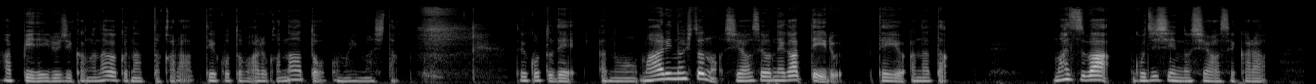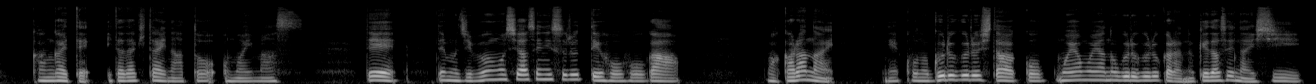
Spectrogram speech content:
ハッピーでいる時間が長くなったからっていうこともあるかなと思いました。ということであの周りの人の幸せを願っているっていうあなたまずはご自身の幸せから考えていただきたいなと思います。ででも自分を幸せにするっていう方法がわからない、ね、このぐるぐるしたこうモヤモヤのぐるぐるから抜け出せないし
